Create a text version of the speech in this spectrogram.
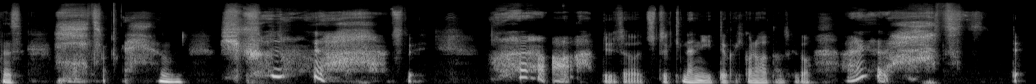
ぁ、なんつって、はぁ、いくらでもなぁつって、はぁ、あって言ってた。ちょっと何言ってるか聞こえなかったんですけど、あれ？はぁ、つって。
